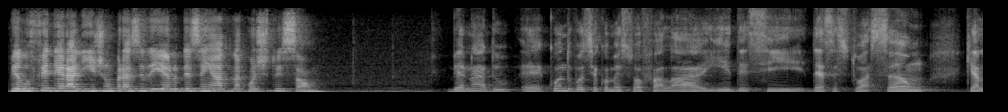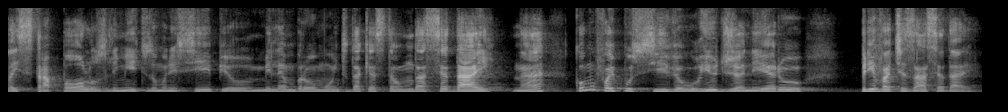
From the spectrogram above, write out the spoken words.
pelo federalismo brasileiro desenhado na Constituição. Bernardo, é, quando você começou a falar aí desse, dessa situação que ela extrapola os limites do município, me lembrou muito da questão da SEDAI, né? Como foi possível o Rio de Janeiro privatizar a SEDAI?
